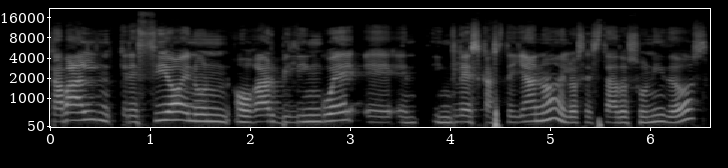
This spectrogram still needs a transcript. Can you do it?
Cabal creció en un hogar bilingüe eh, en inglés-castellano en los Estados Unidos.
